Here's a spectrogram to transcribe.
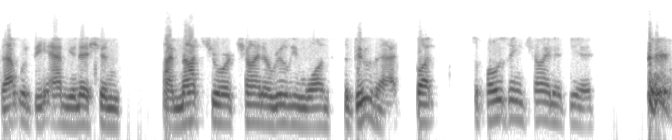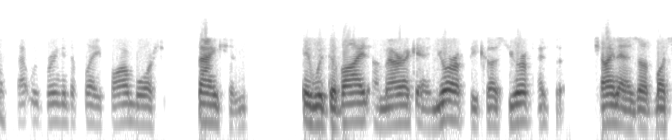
that would be ammunition. I'm not sure China really wants to do that, but supposing China did, that would bring into play far more sanctions. It would divide America and Europe because Europe has China has a much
